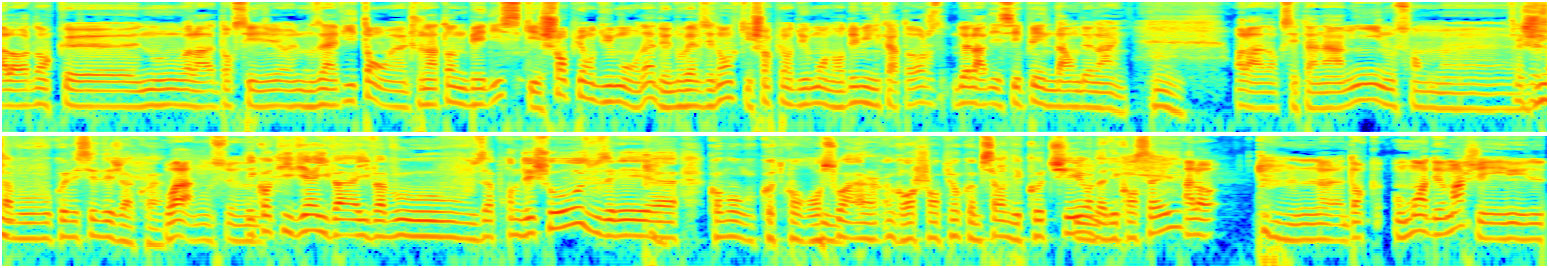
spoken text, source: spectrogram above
alors donc euh, nous voilà, donc c'est euh, nous invitons euh, Jonathan Bedis qui est champion du monde hein, de Nouvelle-Zélande, qui est champion du monde en 2014 de la discipline down the line. Hmm. Voilà, donc c'est un ami, nous sommes euh, ça, vous vous connaissez déjà quoi? Voilà, nous se- Et quand il vient, il va, il va vous, vous apprendre des choses? Vous allez, euh, comment quand on reçoit un, un grand champion comme ça, on est coaché, on a des conseils? Alors, donc au mois de mars, j'ai eu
